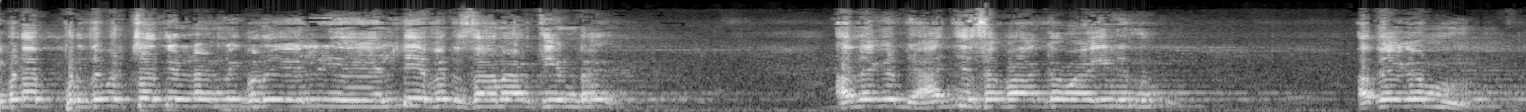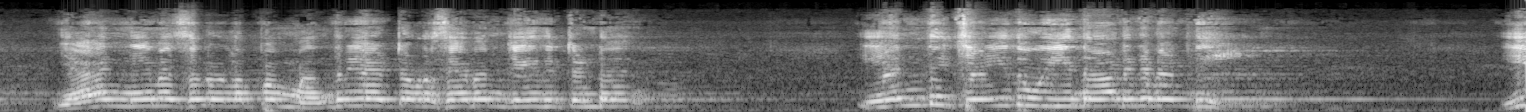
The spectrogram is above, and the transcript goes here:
ഇവിടെ പ്രതിപക്ഷത്തിൽ ഇവിടെ എൽ ഡി എഫിന് സ്ഥാനാർത്ഥിയുണ്ട്. അദ്ദേഹം രാജ്യസഭാംഗമായിരുന്നു. അദ്ദേഹം ഞാൻ നിയമസഭയുള്ളപ്പം മന്ത്രിയായിട്ട് അവിടെ സേവനം ചെയ്തിട്ടുണ്ട്. എന്ത് ചെയ്തു ഈ നാടിന് വേണ്ടി? ഈ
